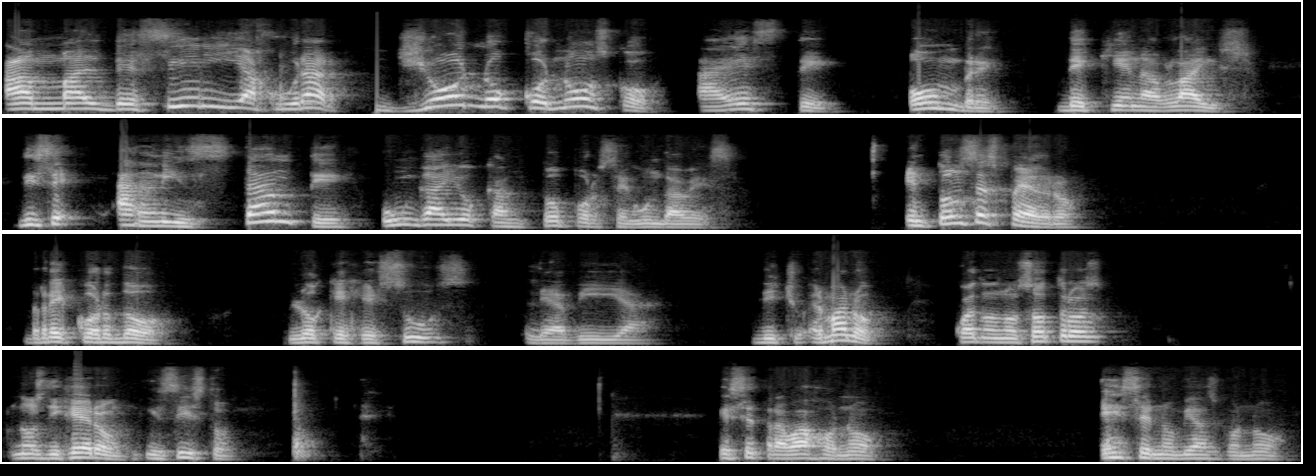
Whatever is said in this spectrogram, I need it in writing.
a maldecir y a jurar, yo no conozco a este hombre de quien habláis. Dice, al instante un gallo cantó por segunda vez. Entonces Pedro recordó lo que Jesús le había dicho. Hermano, cuando nosotros nos dijeron, insisto, ese trabajo no, ese noviazgo no,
